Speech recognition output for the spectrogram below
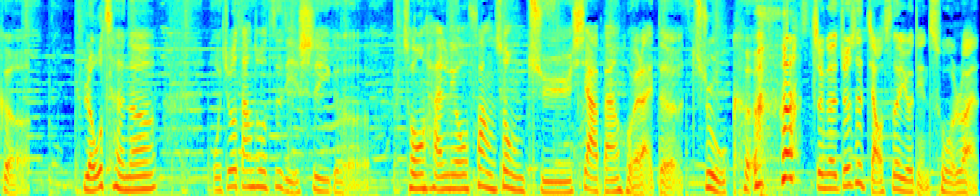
个楼层呢，我就当做自己是一个从韩流放送局下班回来的住客，整个就是角色有点错乱。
